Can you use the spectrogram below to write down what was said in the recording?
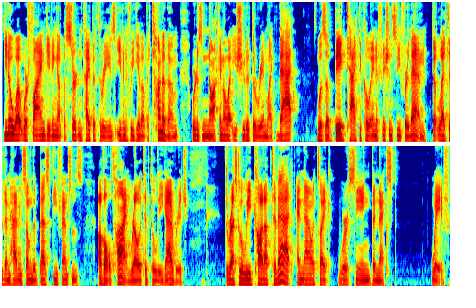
you know what, we're fine giving up a certain type of threes. Even if we give up a ton of them, we're just not going to let you shoot at the rim. Like, that was a big tactical inefficiency for them that led to them having some of the best defenses of all time relative to league average. The rest of the league caught up to that, and now it's like we're seeing the next wave,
